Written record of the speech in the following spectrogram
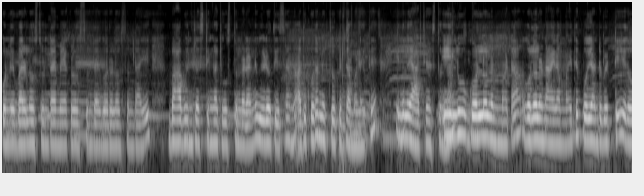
కొన్ని బర్రెలు వస్తుంటాయి మేకలు వస్తుంటాయి గొర్రెలు వస్తుంటాయి. బాబు ఇంట్రెస్టింగ్గా చూస్తున్నాడని వీడియో తీసాను అది కూడా మీకు చూపిద్దామని అయితే ఇందులో యాడ్ చేస్తాను వీళ్ళు గొల్లోళ్ళు అనమాట గొల్లోళ్ళ నాయనమ్మ అయితే పొయ్యి అంటు పెట్టి ఏదో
